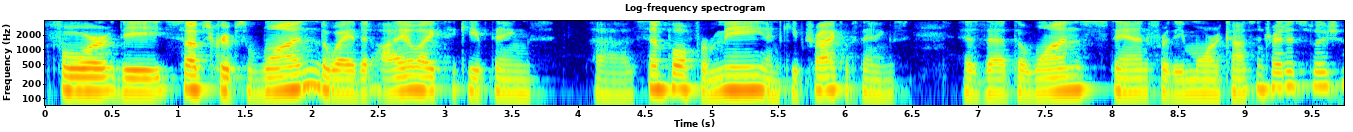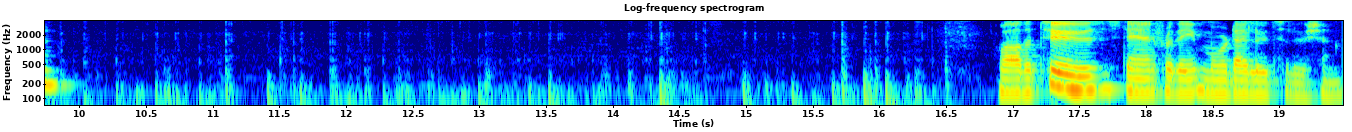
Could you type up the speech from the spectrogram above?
For the subscripts 1, the way that I like to keep things uh, simple for me and keep track of things is that the 1s stand for the more concentrated solution. While the 2s stand for the more dilute solution.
